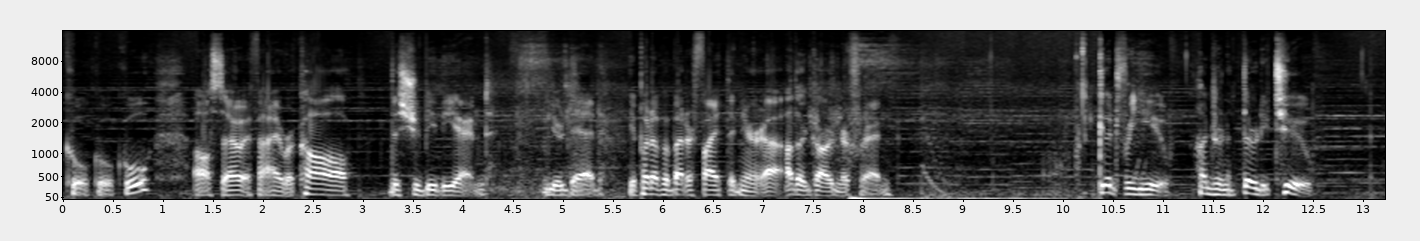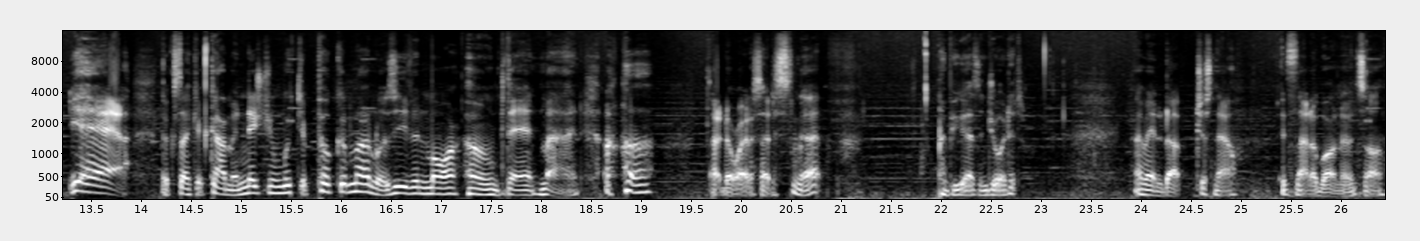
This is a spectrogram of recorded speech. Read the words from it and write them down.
Cool, cool, cool. Also, if I recall, this should be the end. You're dead. You put up a better fight than your uh, other gardener friend. Good for you. 132. Yeah, looks like a combination with your Pokemon was even more honed than mine. Uh-huh. I don't know why I decided to sing that. Hope you guys enjoyed it. I made it up just now. It's not a well-known song.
